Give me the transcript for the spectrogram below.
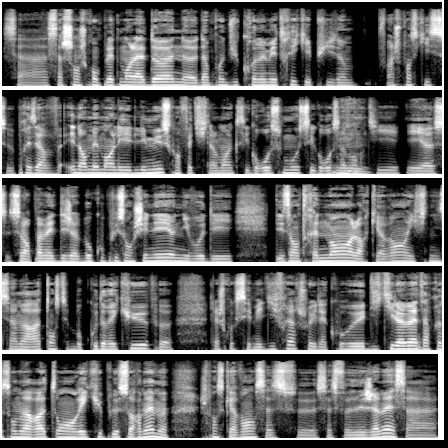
ça, ça change complètement la donne euh, d'un point de vue chronométrique et puis enfin je pense qu'ils se préservent énormément les, les, muscles en fait finalement avec ces grosses mousses ces grosses mmh. amortis et euh, ça leur permet déjà beaucoup plus enchaîner au niveau des, des entraînements alors qu'avant ils finissaient un marathon c'était beaucoup de récup là je crois que c'est Mehdi Frère je crois il a couru 10 km après son marathon en récup le soir même. Je pense qu'avant ça se ça se faisait jamais ça.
